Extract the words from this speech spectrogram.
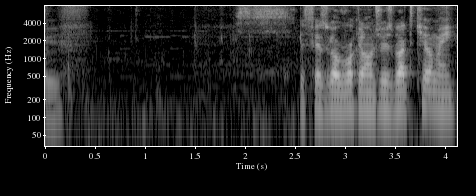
Oof. This guy's got a rocket launcher, he's about to kill me.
